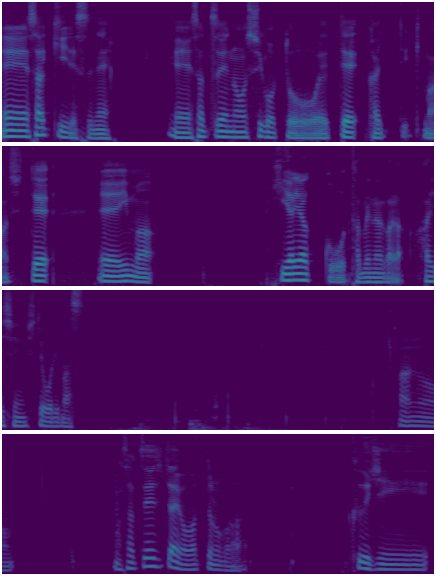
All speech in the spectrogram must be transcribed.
えーさっきですね、えー撮影の仕事を終えて帰ってきまして、えー今、冷ややっこを食べながら配信しております。あの、まあ撮影自体が終わったのが9時、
